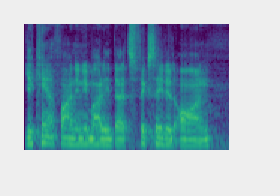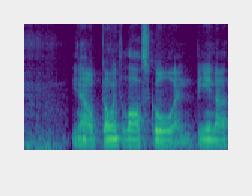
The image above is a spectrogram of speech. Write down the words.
you can't find anybody that's fixated on you know going to law school and being a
